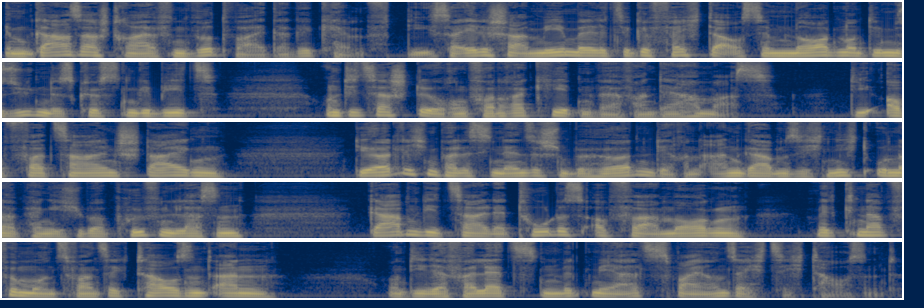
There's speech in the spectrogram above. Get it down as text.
Im Gazastreifen wird weiter gekämpft. Die israelische Armee meldete Gefechte aus dem Norden und dem Süden des Küstengebiets und die Zerstörung von Raketenwerfern der Hamas. Die Opferzahlen steigen. Die örtlichen palästinensischen Behörden, deren Angaben sich nicht unabhängig überprüfen lassen, gaben die Zahl der Todesopfer am Morgen mit knapp 25.000 an und die der Verletzten mit mehr als 62.000.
